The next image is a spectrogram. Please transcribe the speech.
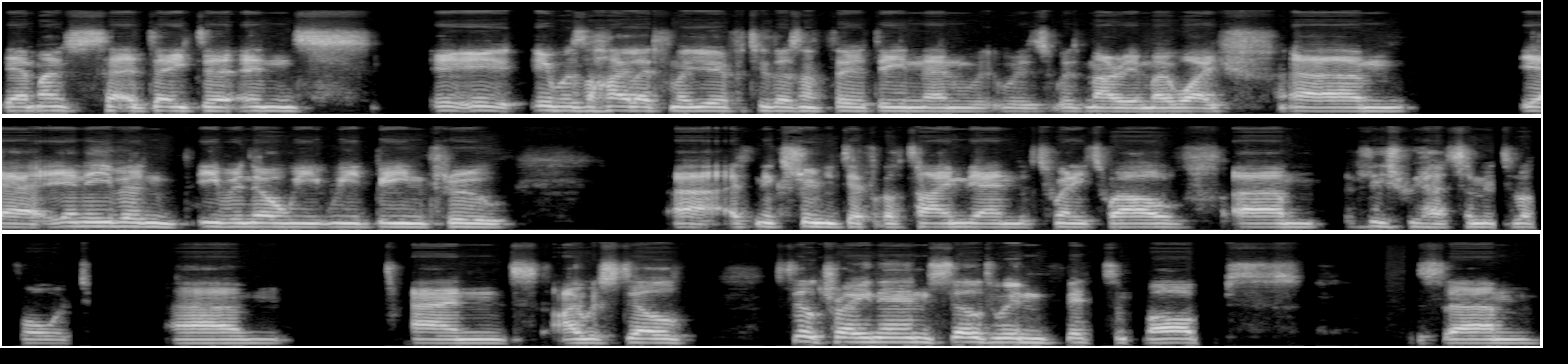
yeah, managed to set a date and it, it, it, was the highlight for my year for 2013 then was, was marrying my wife. Um, yeah, and even even though we we'd been through uh, an extremely difficult time, the end of 2012, um, at least we had something to look forward to. Um, and I was still still training, still doing bits and bobs, um,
